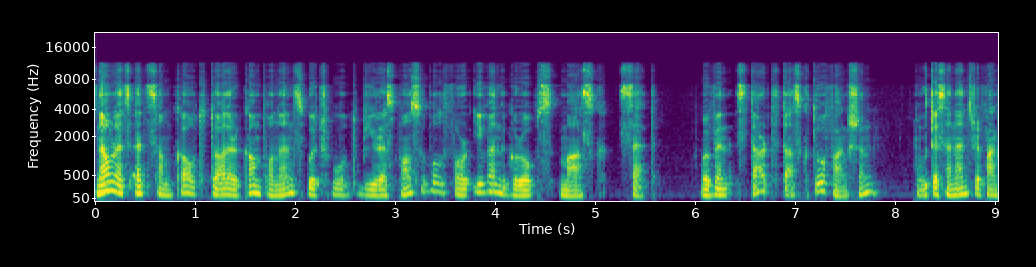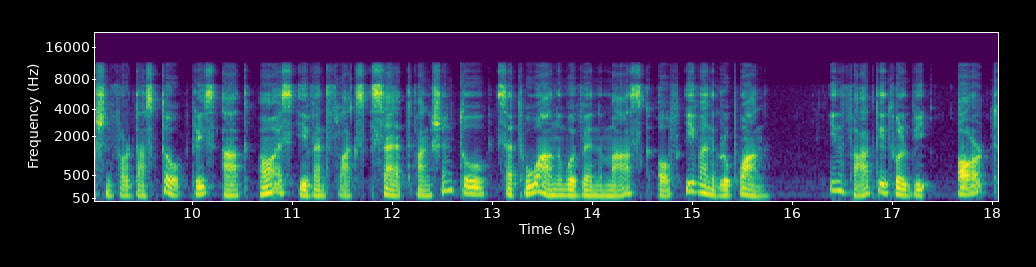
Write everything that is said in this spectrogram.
Now let's add some code to other components which would be responsible for event group's mask set. Within start task 2 function, which is an entry function for task 2, please add OS event flags set function to set 1 within mask of event group 1. In fact, it will be ORed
